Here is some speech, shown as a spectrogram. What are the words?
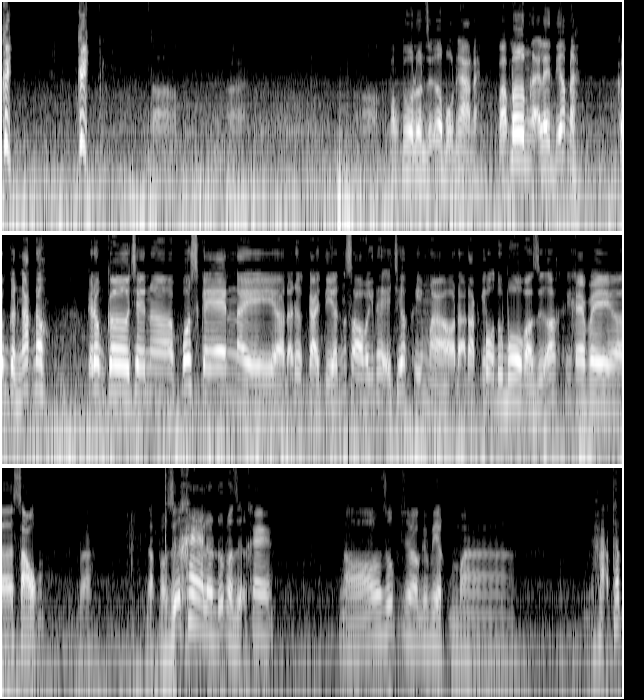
kịch kịch. Đó. đó vòng tua luôn giữ ở bốn ngàn này. Và bơm lại lên tiếp này. Không cần ngắt đâu cái động cơ trên ờ, Porsche Cayenne này ờ, đã được cải tiến so với cái thế hệ trước khi mà họ đã đặt cái bộ turbo vào giữa cái khe V6 vâng, đặt vào giữa khe luôn, đút vào giữa khe. Nó giúp cho cái việc mà hạ thấp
